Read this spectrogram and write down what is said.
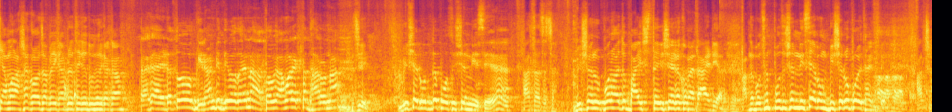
কেমন আশা করা যাবে এই গাভীর থেকে দুধের কাকা? কাকা এটা তো গ্যারান্টি দেওয়া যায় না তবে আমার একটা ধারণা। জি। বিশের ঊর্ধ্বে পজিশন নিচে হ্যাঁ? আচ্ছা আচ্ছা আচ্ছা। বিশের উপর হয়তো বাইশ তেইশে এরকম একটা আইডিয়া আপনি বলছেন পজিশন নিচে এবং বিশের উপরে থাকবে হ্যাঁ, হ্যাঁ। আচ্ছা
